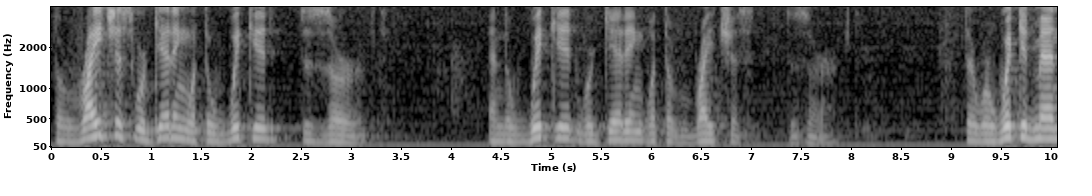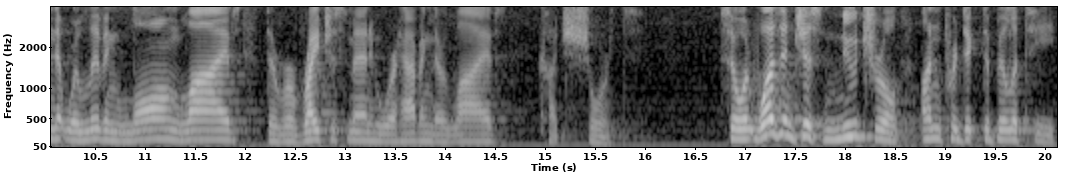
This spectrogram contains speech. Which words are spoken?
The righteous were getting what the wicked deserved, and the wicked were getting what the righteous deserved. There were wicked men that were living long lives, there were righteous men who were having their lives cut short. So it wasn't just neutral unpredictability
